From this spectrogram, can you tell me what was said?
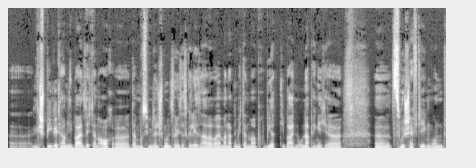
Genau. äh, gespiegelt haben die beiden sich dann auch. Äh, da muss ich ein bisschen schmunzeln, wenn ich das gelesen habe, weil man hat nämlich dann mal probiert, die beiden unabhängig äh, äh, zu beschäftigen und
